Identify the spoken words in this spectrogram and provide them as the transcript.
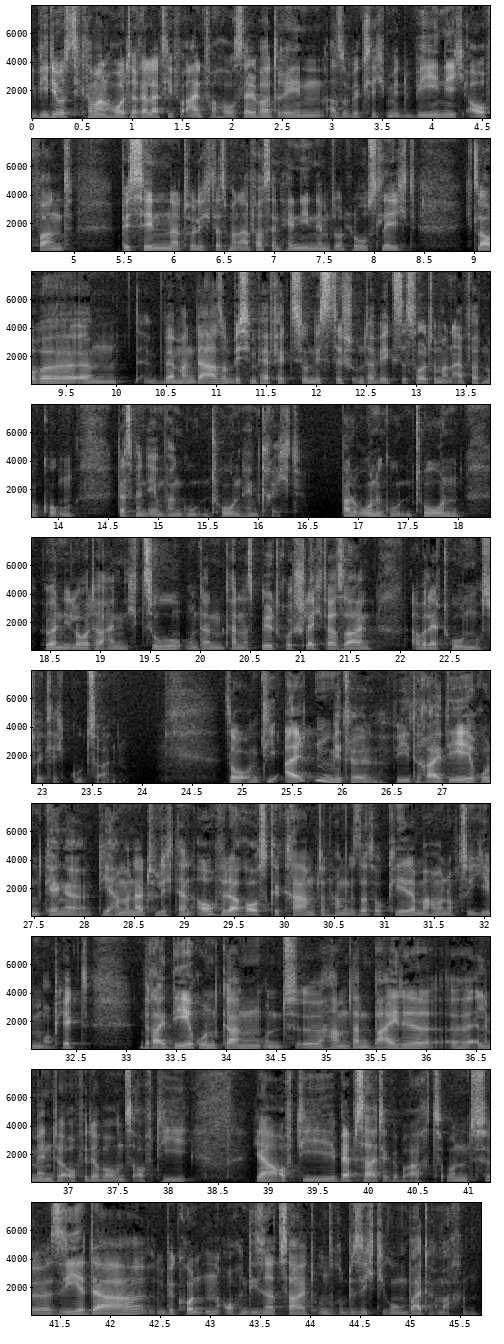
Die Videos, die kann man heute relativ einfach auch selber drehen, also wirklich mit wenig Aufwand bis hin natürlich, dass man einfach sein Handy nimmt und loslegt. Ich glaube, ähm, wenn man da so ein bisschen perfektionistisch unterwegs ist, sollte man einfach nur gucken, dass man irgendwann einen guten Ton hinkriegt. Weil ohne guten Ton hören die Leute einen nicht zu und dann kann das Bild ruhig schlechter sein, aber der Ton muss wirklich gut sein. So, und die alten Mittel wie 3D-Rundgänge, die haben wir natürlich dann auch wieder rausgekramt und haben gesagt, okay, dann machen wir noch zu jedem Objekt 3D-Rundgang und äh, haben dann beide äh, Elemente auch wieder bei uns auf die ja, auf die Webseite gebracht. Und äh, siehe da, wir konnten auch in dieser Zeit unsere Besichtigung weitermachen.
